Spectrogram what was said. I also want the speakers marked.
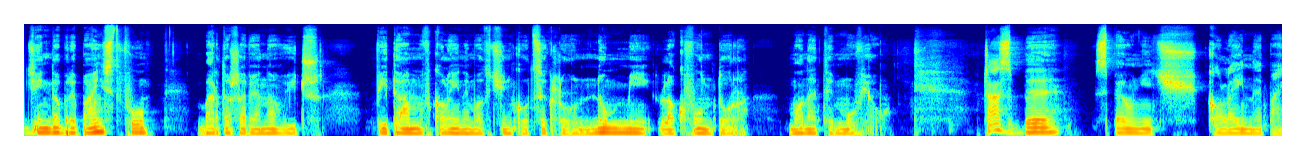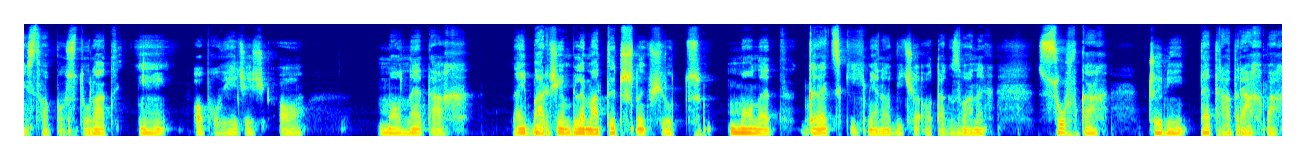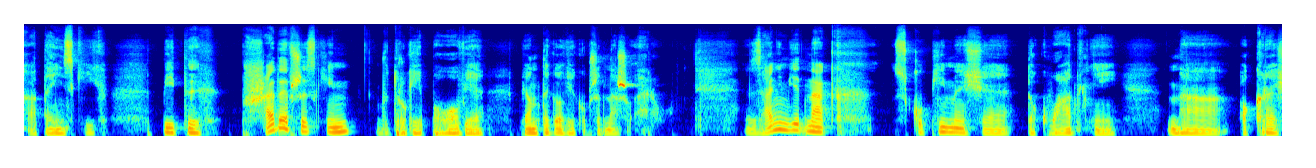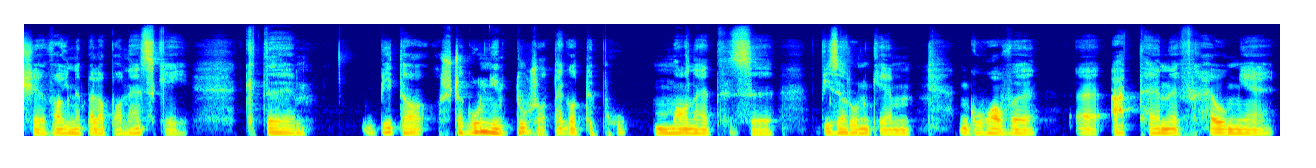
Speaker 1: Dzień dobry Państwu, Bartosz Awianowicz. Witam w kolejnym odcinku cyklu Nummi Lokfuntur. Monety mówią. Czas, by spełnić kolejny Państwa postulat i opowiedzieć o monetach najbardziej emblematycznych wśród monet greckich, mianowicie o tak zwanych słówkach, czyli tetradrachmach ateńskich, bitych przede wszystkim w drugiej połowie Wieku przed naszą erą. Zanim jednak skupimy się dokładniej na okresie wojny peloponeskiej, gdy bito szczególnie dużo tego typu monet z wizerunkiem głowy e, Ateny w hełmie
